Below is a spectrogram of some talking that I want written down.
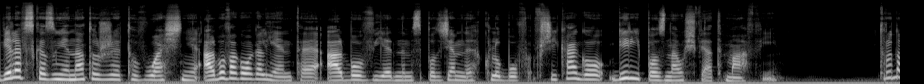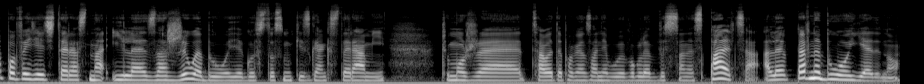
Wiele wskazuje na to, że to właśnie albo w Agua Caliente, albo w jednym z podziemnych klubów w Chicago Billy poznał świat mafii. Trudno powiedzieć teraz, na ile zażyłe były jego stosunki z gangsterami, czy może całe te powiązania były w ogóle wyssane z palca, ale pewne było jedno.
